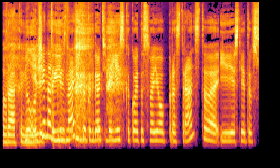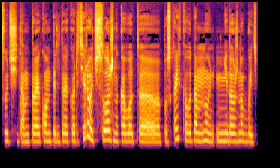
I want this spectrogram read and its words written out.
в раковине. Ну, вообще надо ты... признать, что когда у тебя есть какое-то свое пространство, и если это в случае там твоя комната или твоя квартира, очень сложно кого-то пускать, кого там, ну, не должно быть,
